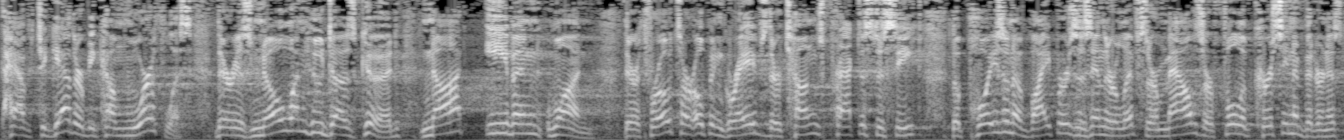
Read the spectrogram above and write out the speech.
have together become worthless. There is no one who does good, not even one. Their throats are open graves, their tongues practice deceit. The poison of vipers is in their lips, their mouths are full of cursing and bitterness.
